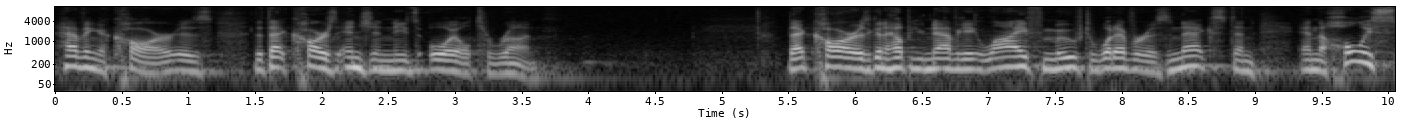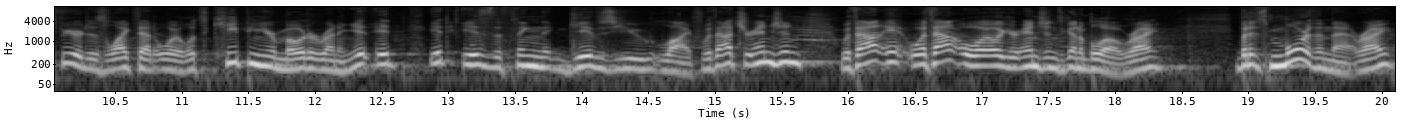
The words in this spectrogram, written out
having a car is that that car's engine needs oil to run. That car is going to help you navigate life, move to whatever is next, and, and the Holy Spirit is like that oil. It's keeping your motor running. It, it, it is the thing that gives you life. Without your engine, without, without oil, your engine's going to blow, right? But it's more than that, right?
